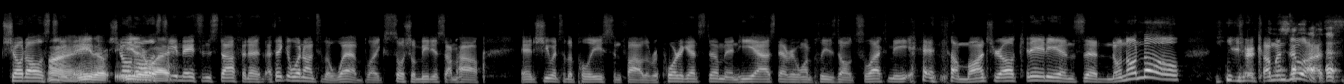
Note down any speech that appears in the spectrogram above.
showed all his All teammates, right, either- showed either all his teammates and stuff. And I, I think it went onto the web, like social media somehow. And she went to the police and filed a report against him. And he asked everyone, "Please don't select me." And the Montreal Canadiens said, "No, no, no, you're coming to us."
